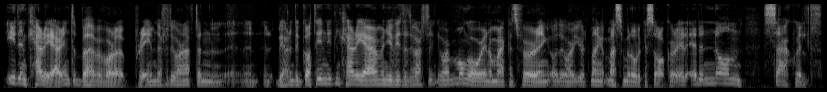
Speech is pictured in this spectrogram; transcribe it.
I din karriär, inte behöver vara prim, därför du har haft en, en, en, vi har inte gått in i din karriär men jag vet att du har, du har många år inom marknadsföring och du har gjort massor med olika saker. Är, är det någon särskilt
